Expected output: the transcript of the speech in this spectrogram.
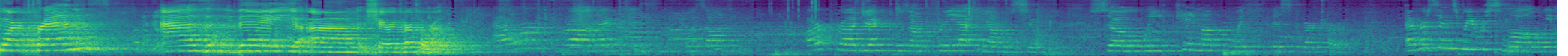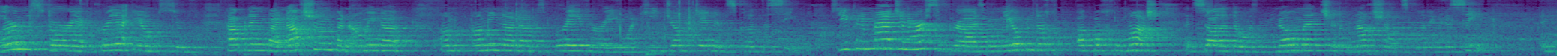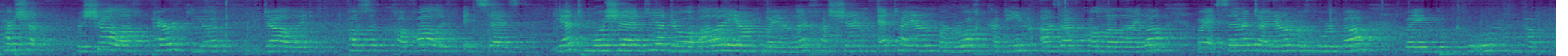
to our friends as they um, share Torah. Our project was on our project was on Kriyat Yamsuf, so we came up with this Torah. Ever since we were small, we learned the story of Kriyat Yamsuf happening by Nachshon ben Aminadab's bravery when he jumped in and split the sea. So you can imagine our surprise when we opened up a Chumash and saw that there was no mention of Nachshon splitting the. In Parshat Beshalach, Perak Yod Dalid, Pasuk Chaf Aleph, it says, Yet Moshe et yado al hayam vayelech Hashem et hayam baruch kadim aza kol halayla vayasem et hayam lechurba vayibuku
